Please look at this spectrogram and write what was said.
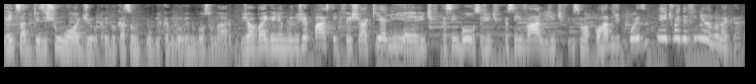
a gente sabe que existe um ódio à educação pública no governo Bolsonaro, já vai ganhando menos repasse, tem que fechar aqui e ali, aí a gente fica sem bolsa, a gente fica sem vale, a gente fica sem uma porrada de coisa, e a gente vai definhando, né, cara?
